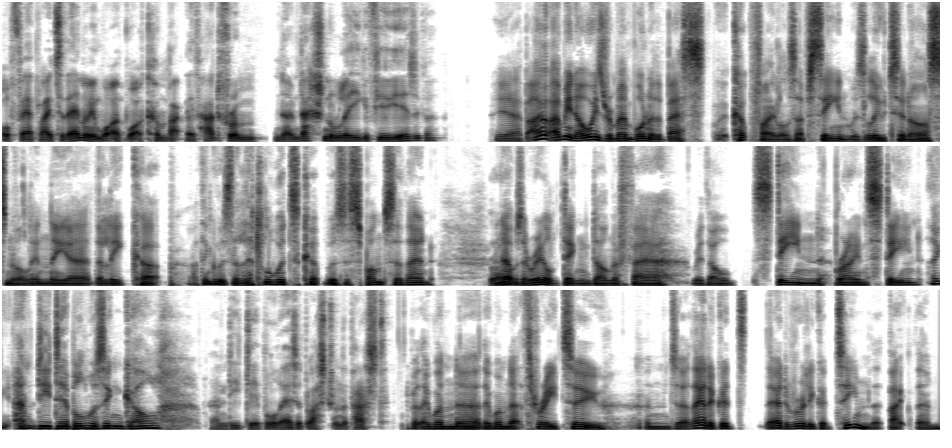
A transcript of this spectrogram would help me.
Well, fair play to them. I mean, what a, what a comeback they've had from you know National League a few years ago. Yeah, but I, I, mean, I always remember one of the best cup finals I've seen was Luton Arsenal in the uh, the League Cup. I think it was the Littlewoods Cup was the sponsor then, right. and that was a real ding dong affair with old Stein Brian Stein. I think Andy Dibble was in goal. Andy Dibble, there's a blast from the past. But they won. Uh, they won that three two, and uh, they had a good. They had a really good team that back then.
